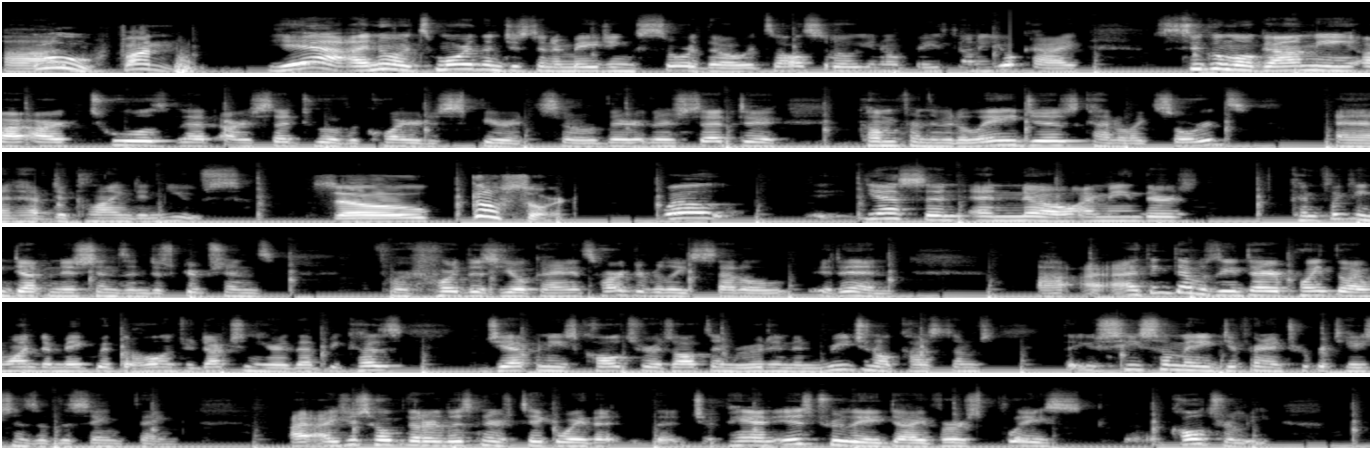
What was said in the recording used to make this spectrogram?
Uh, ooh fun Yeah, I know it's more than just an amazing sword, though. It's also, you know, based on a yokai. Tsukumogami are, are tools that are said to have acquired a spirit. So they're they're said to come from the Middle Ages, kind of like swords, and have declined in use. so ghost sword Well, yes and, and no. I mean, there's conflicting definitions and descriptions for, for this yokai, and it's hard to really settle it in. Uh, I, I think that was the entire point, though, I wanted to make with the whole introduction here that because Japanese culture is often rooted in regional customs, that you see so many different interpretations of the same thing. I, I just hope that our listeners take away that, that Japan is truly a diverse place uh, culturally.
